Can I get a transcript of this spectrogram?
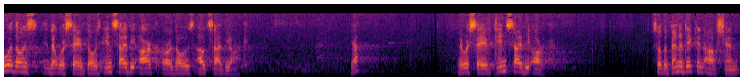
Who are those that were saved? Those inside the ark or those outside the ark? Yeah? They were saved inside the ark. So the Benedictine option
